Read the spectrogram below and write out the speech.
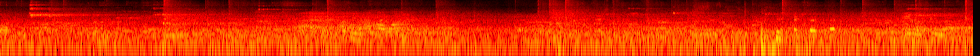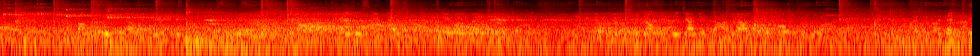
我好像现在想说，我始终没有去。我上班的。会议，干？还是时间比较短，所。叫我是嘉年达？对啊，我有时候我就过来，还想说在哪里？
